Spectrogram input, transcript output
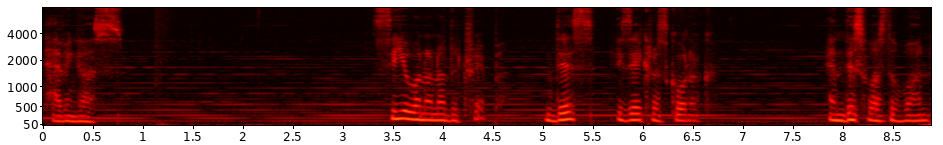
having us? See you on another trip. This is Akras Gorak, and this was the one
